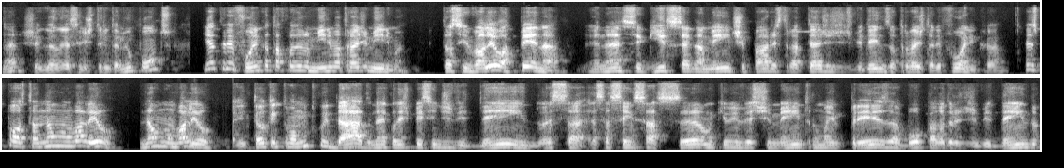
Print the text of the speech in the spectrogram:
né? chegando a acima de 30 mil pontos, e a telefônica está fazendo mínima atrás de mínima. Então, assim, valeu a pena né, seguir cegamente para estratégia de dividendos através de telefônica? Resposta: não, não valeu. Não, não valeu. Então tem que tomar muito cuidado, né? Quando a gente pensa em dividendo, essa, essa sensação que o investimento numa empresa boa pagadora de dividendo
